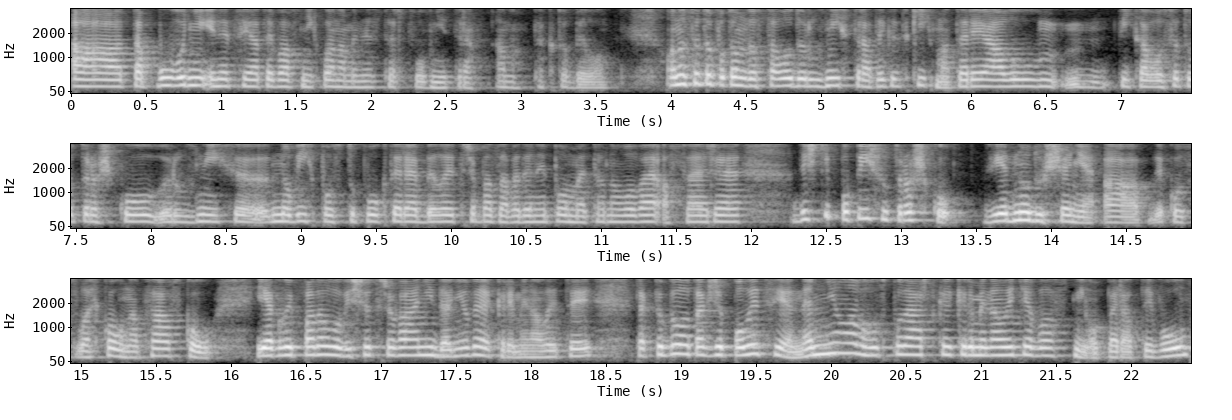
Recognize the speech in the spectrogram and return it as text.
a ta původní iniciativa vznikla na ministerstvu vnitra. Ano, tak to bylo. Ono se to potom dostalo do různých strategických materiálů, týkalo se to trošku různých e, nových postupů, které byly třeba zavedeny po metanolové aféře. Když ti popíšu trošku zjednodušeně a jako s lehkou nadsázkou, jak vypadalo vyšetřování daňové kriminality, tak to bylo tak, že policie neměla v hospodářské kriminalitě vlastní operativu.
